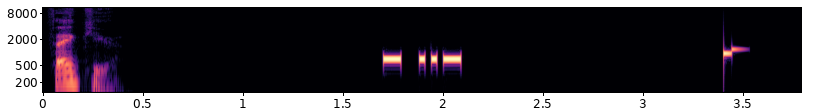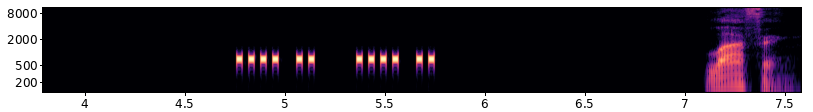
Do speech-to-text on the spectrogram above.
Thank you. Laughing.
